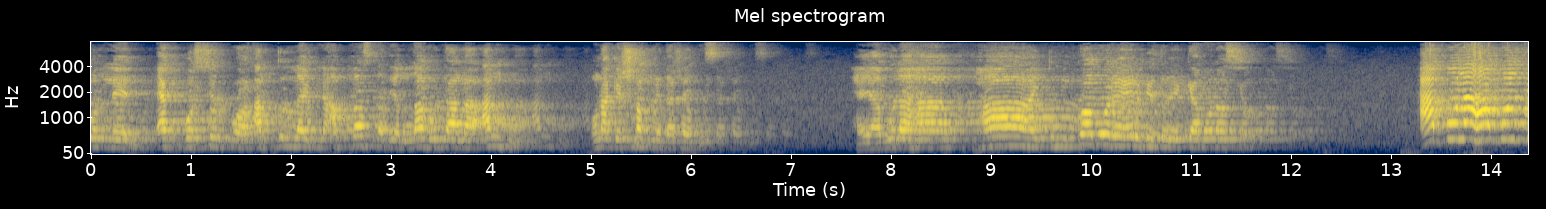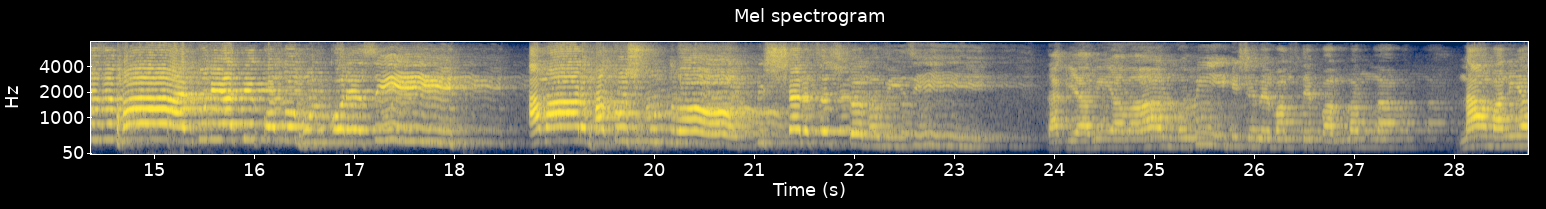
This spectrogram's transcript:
করলেন এক বছর পর আব্দুল্লাহ ইবনে আব্বাস রাদিয়াল্লাহু তাআলা আনহু। ওনাকে স্বপ্নে দেখাইতেছে। হে আবুল আহাব ভাই, তুমি কবরের ভিতরে কেমন আছো? আবুল আহাব বলতেছে, ভাই, দুনিয়াতে কত ভুল পুত্র, বিশ্বের শ্রেষ্ঠ নবীজি। তাকে আমি আমার নবী হিসেবে মানতে পারলাম না। না মানিয়া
